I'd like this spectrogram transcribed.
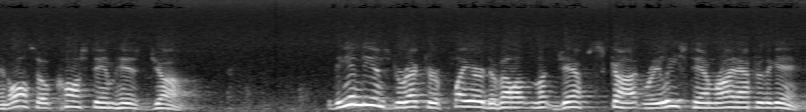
and also cost him his job. The Indians' director of player development, Jeff Scott, released him right after the game.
